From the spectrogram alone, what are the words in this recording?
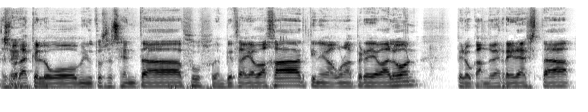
Es Sí. verdad que luego, minuto 60, uf, empieza ya a bajar, tiene alguna pérdida de balón, pero cuando Herrera está,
